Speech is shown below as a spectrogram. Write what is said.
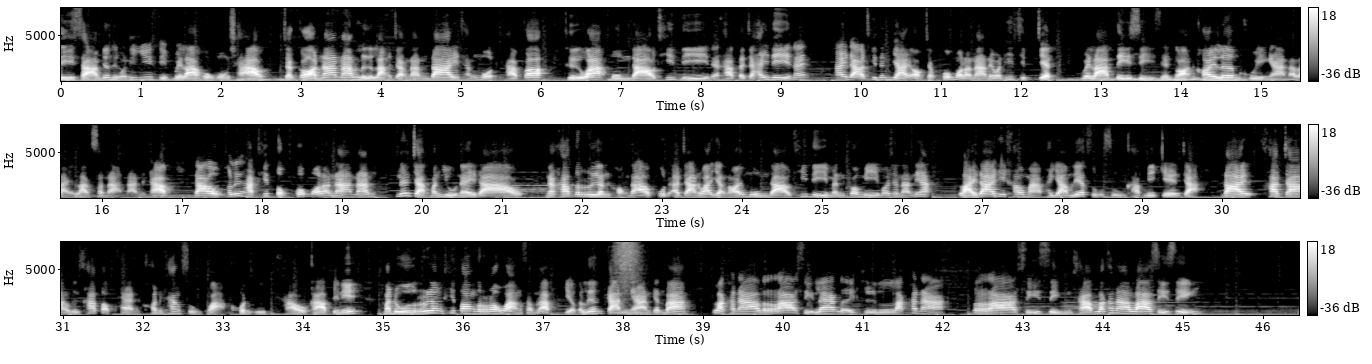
ตีสามจนถึงวันที่ 20 เวลา6โมงเช้าจะก่อนหน้านั้นหรือหลังจากนั้นได้ทั้งหมดครับ ก็ถือว่ามุมดาวที่ดีนะครับ แต่จะให้ดีนะ ให้ดาวอาที่นั้นย้ายออกจากภพมรณะในวันที่ 17 เวลาตีสี่เสียก่อนค่อยเริ่มคุยงานอะไรลักษณะนั้นครับ ดาวพฤหัสที่ตกภพมรณะนั้น เนื่องจากมันอยู่ในดาวนะครับเรือนของดาวพุธอาจารย์ว่าอย่างน้อยมุมดาวที่ดีมันก็มี เพราะฉะนั้นเนี่ยรายได้ที่เข้ามาพยายามเรียกสูงๆครับ มีเกณฑ์จะได้ค่าจ้างหรือค่าตอบแทนค่อนข้างสูงกว่าคนอื่นเขาครับ ทีนี้มาดูเรื่องที่ต้องระวังสำหรับเกี่ยวกับเรื่องการงานกันบ้าง ลัคนาราศีแรกเลยคือลัคนาราศีสิงห์ครับ ลัคนาราศีสิงห์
